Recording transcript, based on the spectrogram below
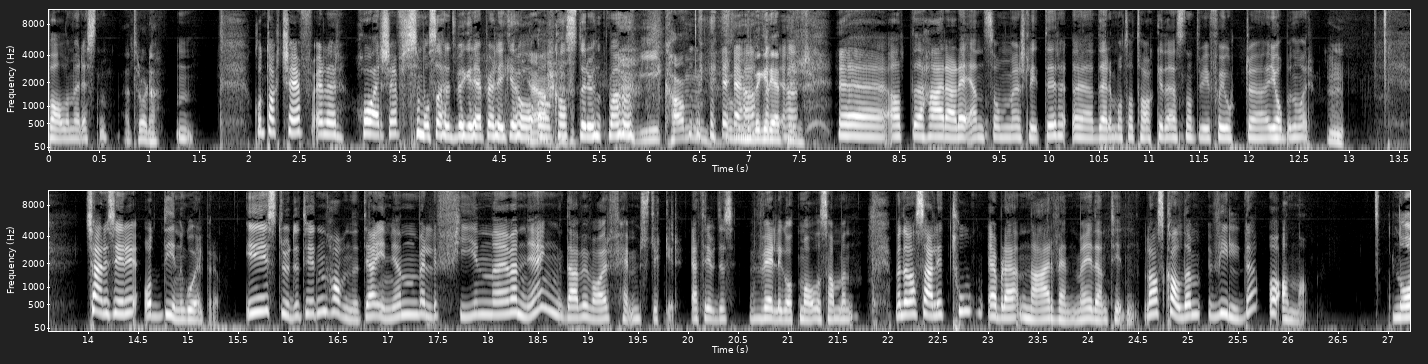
bale med resten. Jeg tror det. Kontaktsjef, eller HR-sjef, som også er et begrep jeg liker å, Ja. å kaste rundt meg. Vi kan sånne Ja, begreper. Eh, at her er det en som sliter. Eh, dere må ta tak i det, sånn at vi får gjort eh, jobben vår. Mm. Kjære Siri og dine gode hjelpere. I studietiden havnet jeg inn i en veldig fin eh, vennegjeng der vi var fem stykker. Jeg trivdes veldig godt med alle sammen. Men det var særlig to jeg ble nær venn med i den tiden. La oss kalle dem Vilde og Anna. Nå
